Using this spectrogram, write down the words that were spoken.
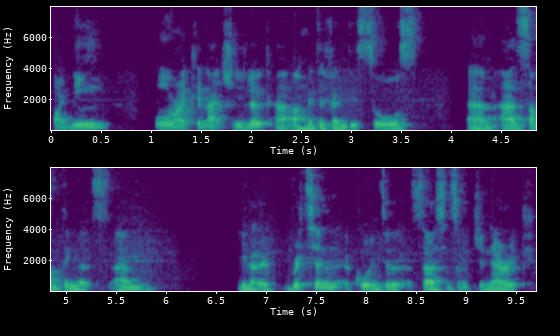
by me, or I can actually look at Ahmed Effendi's source um, as something that's um, you know, written according to certain sort of generic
